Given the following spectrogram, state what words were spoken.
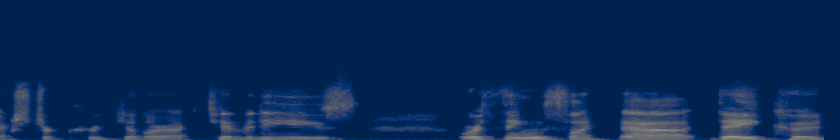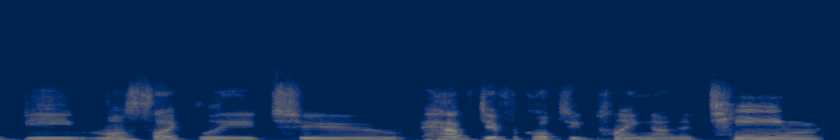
extracurricular activities, or things like that, they could be most likely to have difficulty playing on a team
